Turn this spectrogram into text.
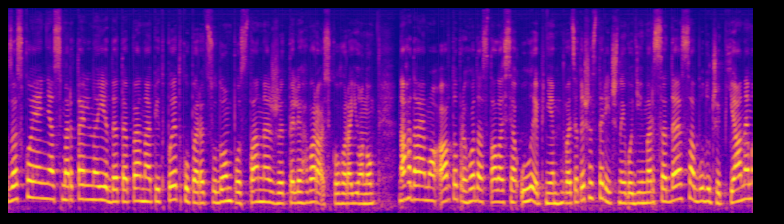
За скоєння смертельної ДТП на підпитку перед судом постане житель Гвараського району. Нагадаємо, автопригода сталася у липні. 26-річний водій Мерседеса, будучи п'яним,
